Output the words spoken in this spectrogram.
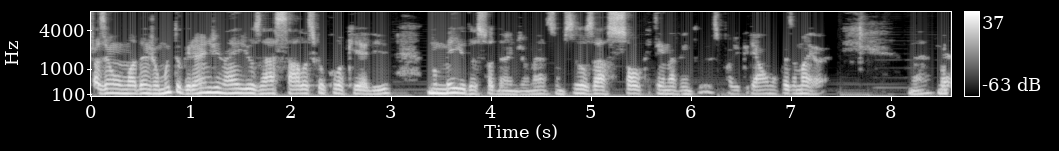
Fazer uma dungeon muito grande, né, e usar as salas que eu coloquei ali no meio da sua dungeon, né. Você não precisa usar só o que tem na aventura, você pode criar uma coisa maior. Né? Mas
